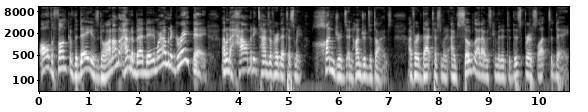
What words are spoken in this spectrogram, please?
All the funk of the day is gone. I'm not having a bad day anymore. I'm having a great day. I don't know how many times I've heard that testimony. Hundreds and hundreds of times I've heard that testimony. I'm so glad I was committed to this prayer slot today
